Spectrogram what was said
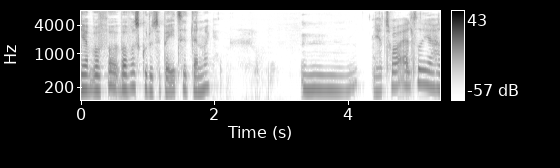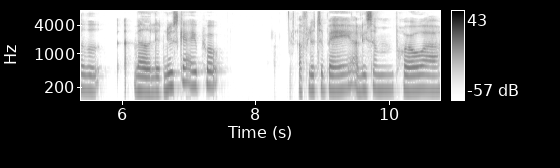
ja, hvorfor, hvorfor skulle du tilbage til Danmark? Mm, jeg tror altid, jeg havde været lidt nysgerrig på at flytte tilbage og ligesom prøve at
